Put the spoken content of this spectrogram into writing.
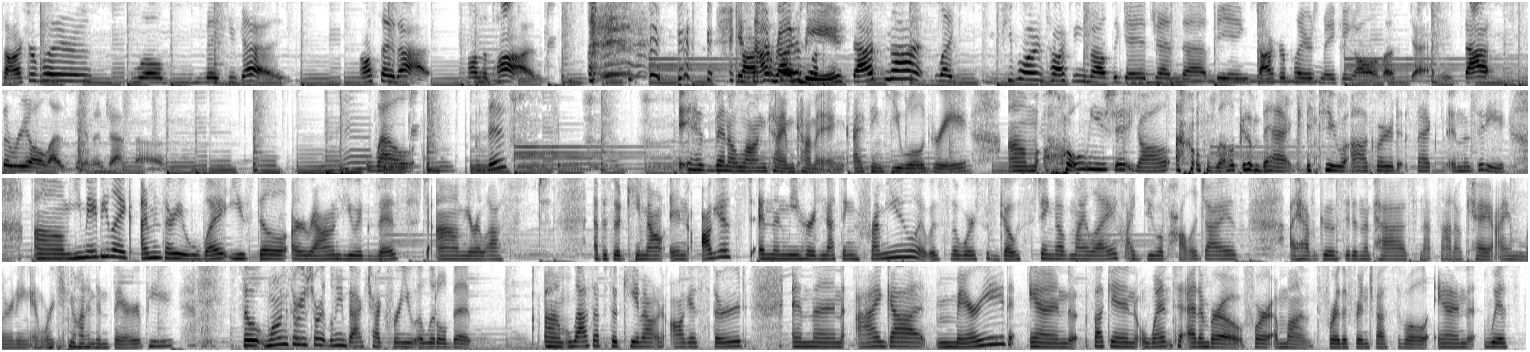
Soccer players will make you gay. I'll say that on the pod. it's not rugby. Like, that's not like people aren't talking about the gay agenda being soccer players making all of us gay. That's the real lesbian agenda. Well, this it has been a long time coming. I think you will agree. Um, holy shit, y'all. Welcome back to Awkward Sex in the City. Um, you may be like, I'm sorry, what? You still are around? You exist? Um, your last episode came out in August and then we heard nothing from you. It was the worst ghosting of my life. I do apologize. I have ghosted in the past and that's not okay. I am learning and working on it in therapy. So, long story short, let me backtrack for you a little bit. Um, last episode came out on August 3rd, and then I got married and fucking went to Edinburgh for a month for the Fringe Festival. And with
